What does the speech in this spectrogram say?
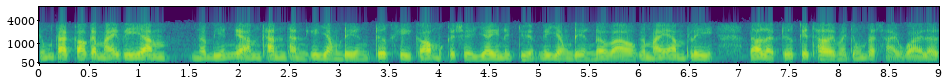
chúng ta có cái máy vi âm. Nó biến cái âm thanh thành cái dòng điện trước khi có một cái sợi dây nó chuyển cái dòng điện đó vào cái máy ampli. Đó là trước cái thời mà chúng ta xài wireless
